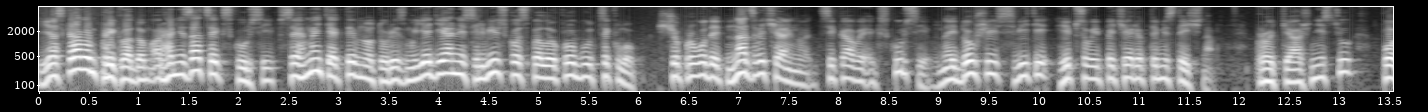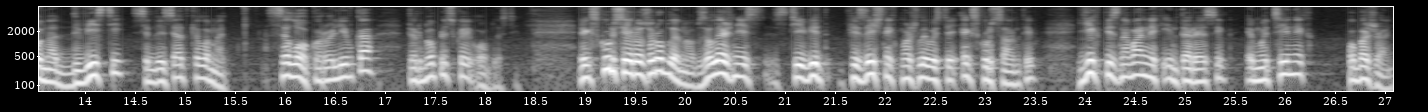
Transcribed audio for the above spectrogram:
Яскравим прикладом організації екскурсій в сегменті активного туризму є діяльність львівського спелеоклубу Циклоп, що проводить надзвичайно цікаві екскурсії в найдовшій світі гіпсовій печері оптимістична протяжністю понад 270 км. Село Королівка Тернопільської області. Екскурсії розроблено в залежності від фізичних можливостей екскурсантів, їх пізнавальних інтересів, емоційних побажань.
